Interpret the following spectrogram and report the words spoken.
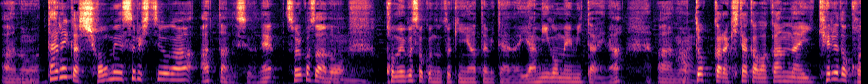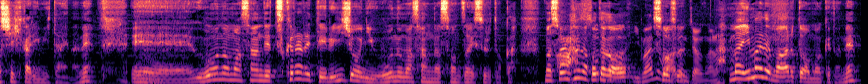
あの、うん、誰か証明する必要があったんですよね。それこそあの、うん、米不足の時にあったみたいな闇米みたいなあの、はい、どっから来たか分かんないけれどコシヒカリみたいなね、えー、魚沼産で作作られている以上に魚沼さんが存在するとか、まあ、そういうふうなことが今でもあるんちゃうかな。まあ、今でもあるとは思うけどね、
